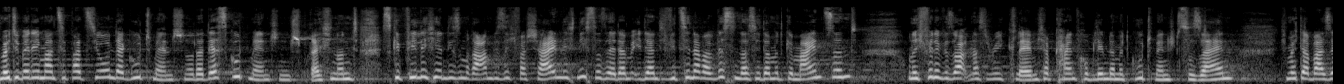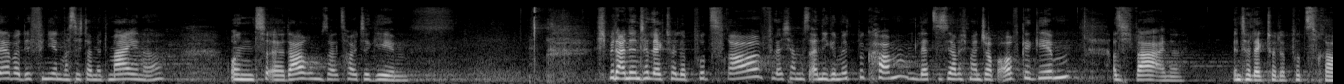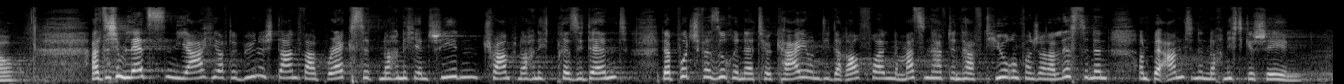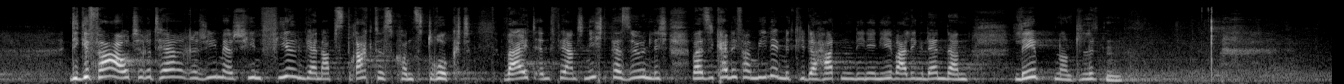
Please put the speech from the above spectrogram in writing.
Ich möchte über die Emanzipation der Gutmenschen oder des Gutmenschen sprechen. Und es gibt viele hier in diesem Raum, die sich wahrscheinlich nicht so sehr damit identifizieren, aber wissen, dass sie damit gemeint sind. Und ich finde, wir sollten das reclaimen. Ich habe kein Problem damit, Gutmensch zu sein. Ich möchte aber selber definieren, was ich damit meine. Und äh, darum soll es heute gehen. Ich bin eine intellektuelle Putzfrau. Vielleicht haben das einige mitbekommen. Letztes Jahr habe ich meinen Job aufgegeben. Also ich war eine intellektuelle Putzfrau. Als ich im letzten Jahr hier auf der Bühne stand, war Brexit noch nicht entschieden, Trump noch nicht Präsident, der Putschversuch in der Türkei und die darauffolgende massenhafte Inhaftierung von Journalistinnen und Beamtinnen noch nicht geschehen. Die Gefahr autoritärer Regime erschien vielen wie ein abstraktes Konstrukt, weit entfernt, nicht persönlich, weil sie keine Familienmitglieder hatten, die in den jeweiligen Ländern lebten und litten.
